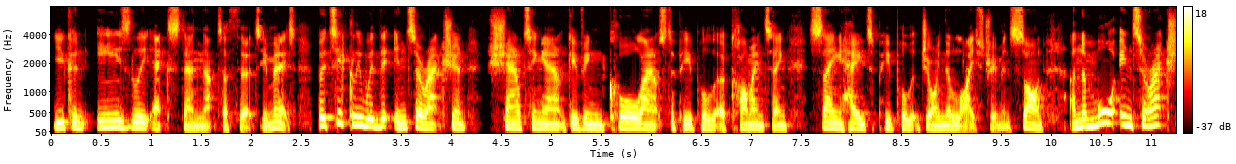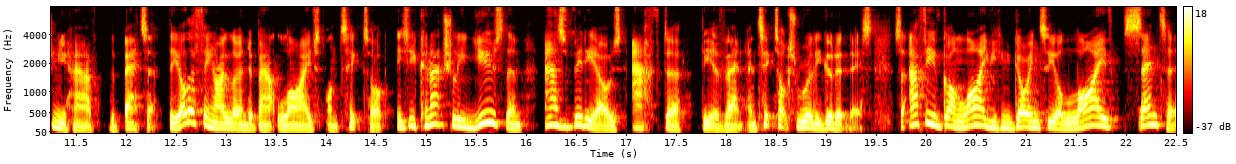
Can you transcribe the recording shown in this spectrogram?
you can easily extend that to 30 minutes, particularly with the interaction, shouting out, giving call outs to people that are commenting, saying hey to people that join the live stream, and so on. And the more interaction you have, the better. The other thing I learned about lives on TikTok is you can actually use them as videos after the event. And TikTok's really good at this. So after you've gone live, you can go into your live center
